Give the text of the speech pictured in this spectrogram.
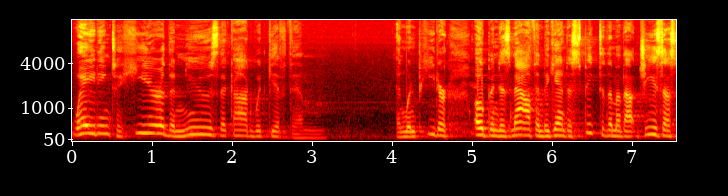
waiting to hear the news that God would give them. And when Peter opened his mouth and began to speak to them about Jesus,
